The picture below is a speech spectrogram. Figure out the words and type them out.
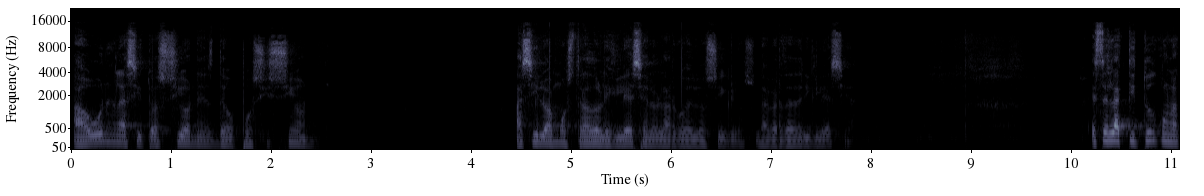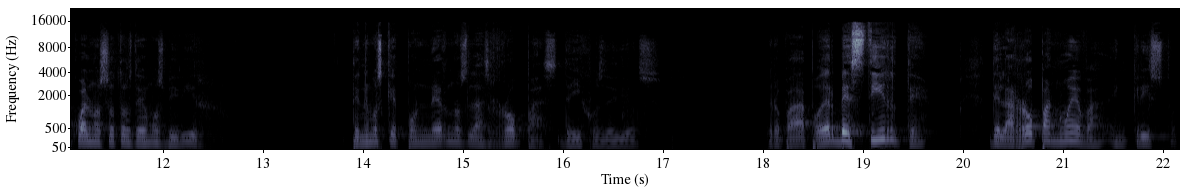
aún en las situaciones de oposición. Así lo ha mostrado la iglesia a lo largo de los siglos, la verdadera iglesia. Esta es la actitud con la cual nosotros debemos vivir. Tenemos que ponernos las ropas de hijos de Dios. Pero para poder vestirte de la ropa nueva en Cristo,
